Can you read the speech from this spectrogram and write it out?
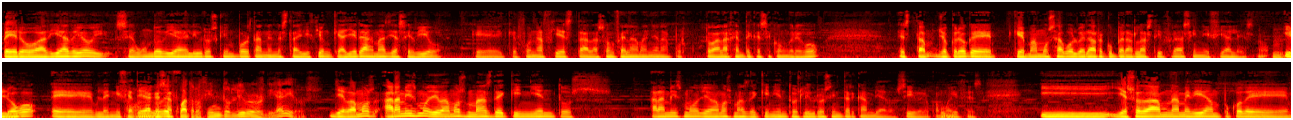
pero a día de hoy, segundo día de libros que importan en esta edición, que ayer además ya se vio, que, que fue una fiesta a las 11 de la mañana por toda la gente que se congregó, está- yo creo que, que vamos a volver a recuperar las cifras iniciales. ¿no? Y luego eh, la iniciativa que se de hace- 400 libros diarios. llevamos, ahora mismo llevamos más de 500, ahora mismo llevamos más de 500 libros intercambiados, sí, pero como dices. Y, y eso da una medida un poco de,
